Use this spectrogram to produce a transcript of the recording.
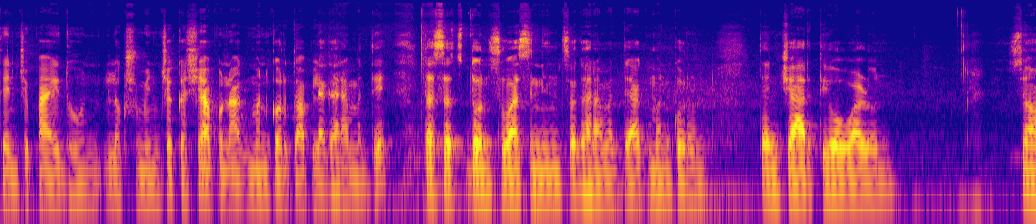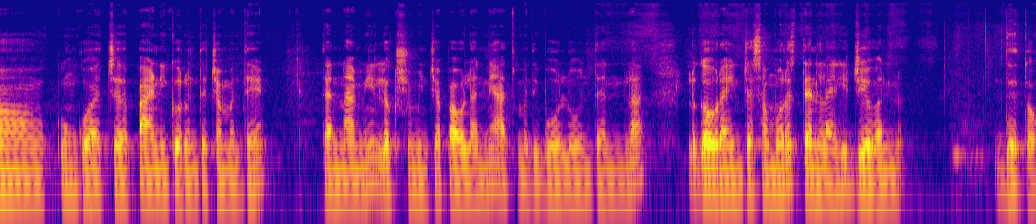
त्यांचे पाय धुवून लक्ष्मींचे कसे आपण आगमन करतो आपल्या घरामध्ये तसंच दोन सुवासिनींचं घरामध्ये आगमन करून त्यांची आरती ओवाळून स कुंकवाचं पाणी करून त्याच्यामध्ये त्यांना आम्ही लक्ष्मींच्या पावलांनी आतमध्ये बोलवून त्यांना गौराईंच्या समोरच त्यांनाही जेवण देतो.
